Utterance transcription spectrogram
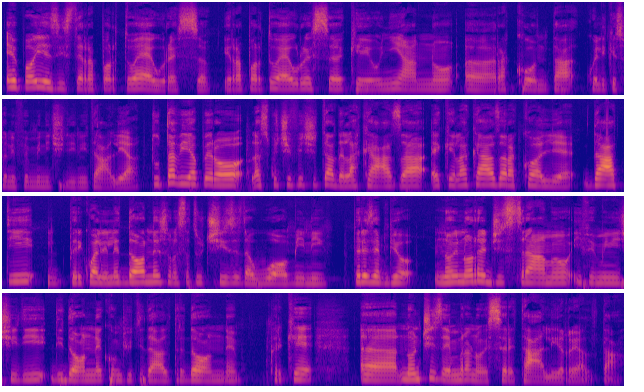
e poi esiste il rapporto Eures, il rapporto Eures che ogni anno uh, racconta quelli che sono i femminicidi in Italia. Tuttavia però la specificità della casa è che la casa raccoglie dati per i quali le donne sono state uccise da uomini. Per esempio, noi non registriamo i femminicidi di donne compiuti da altre donne perché eh, non ci sembrano essere tali in realtà,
